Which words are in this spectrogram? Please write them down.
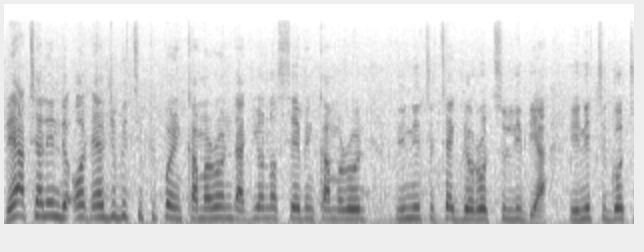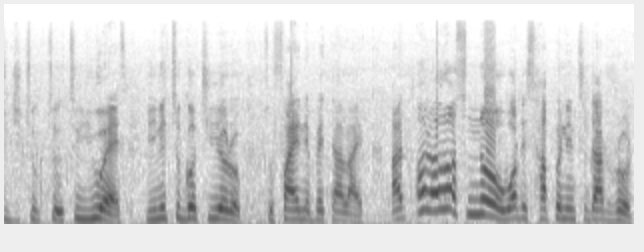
They are telling the LGBT people in Cameroon that you're not saving Cameroon. You need to take the road to Libya. You need to go to, to, to, to US. You need to go to Europe to find a better life. And all of us know what is happening to that road.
